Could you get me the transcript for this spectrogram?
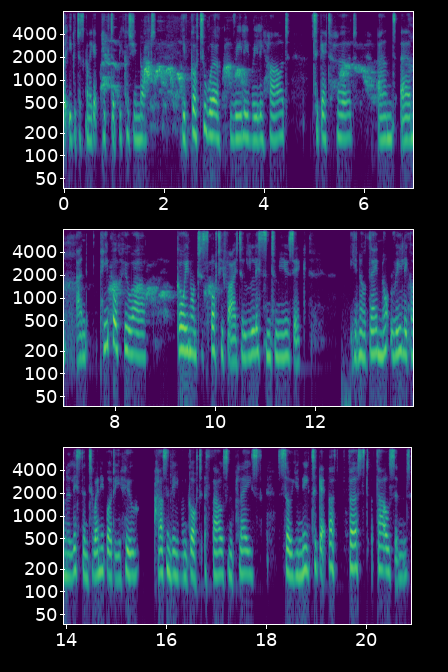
that you're just going to get picked up because you're not. You've got to work really, really hard to get heard, and um, and people who are going onto Spotify to listen to music, you know, they're not really going to listen to anybody who hasn't even got a thousand plays. So you need to get that first thousand.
